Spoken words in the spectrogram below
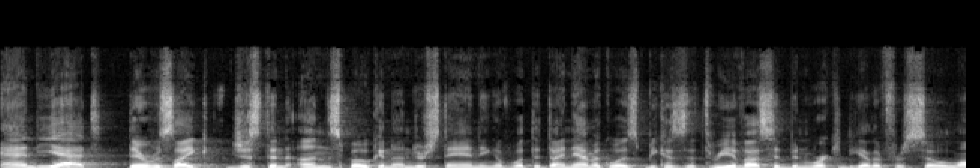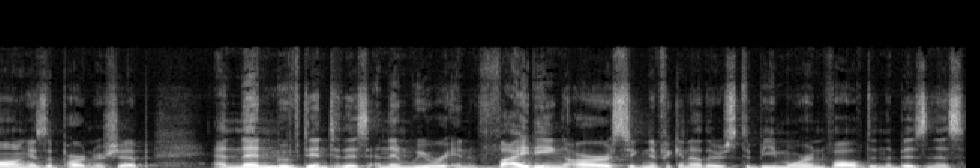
And yet, there was like just an unspoken understanding of what the dynamic was because the three of us had been working together for so long as a partnership and then moved into this. And then we were inviting our significant others to be more involved in the business.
